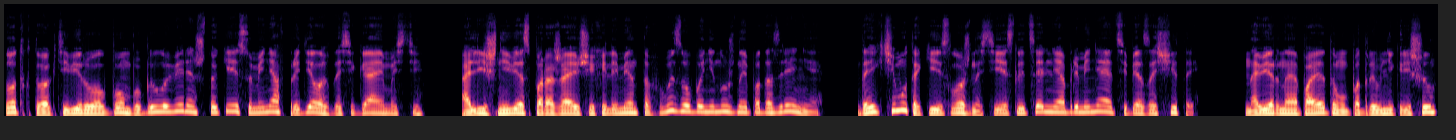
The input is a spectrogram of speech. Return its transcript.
Тот, кто активировал бомбу, был уверен, что кейс у меня в пределах досягаемости, а лишний вес поражающих элементов вызвал бы ненужные подозрения. Да и к чему такие сложности, если цель не обременяет себя защитой? Наверное, поэтому подрывник решил,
